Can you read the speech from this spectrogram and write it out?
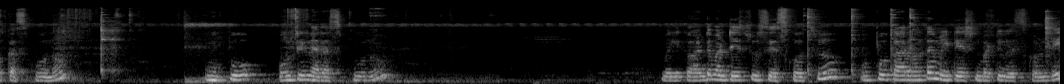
ఒక స్పూను. ఉప్పు ఒకటిన్నర స్పూను. మళ్ళీ కావాలంటే మన టేస్ట్ చూసి వేసుకోవచ్చు. ఉప్పు కారం అంతా మీ టేస్ట్ని బట్టి వేసుకోండి.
